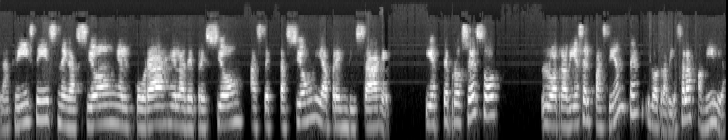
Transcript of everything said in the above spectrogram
la crisis, negación, el coraje, la depresión, aceptación y aprendizaje. Y este proceso lo atraviesa el paciente y lo atraviesa la familia.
